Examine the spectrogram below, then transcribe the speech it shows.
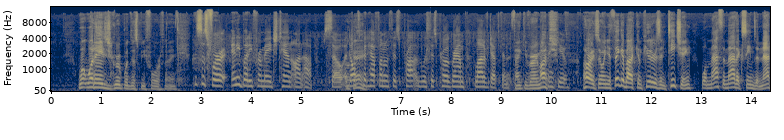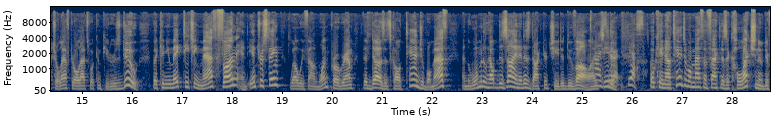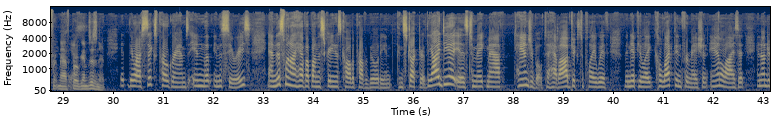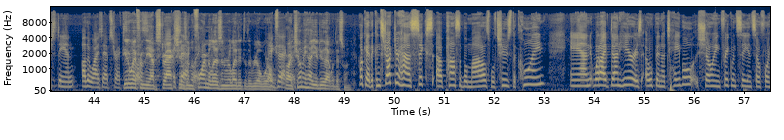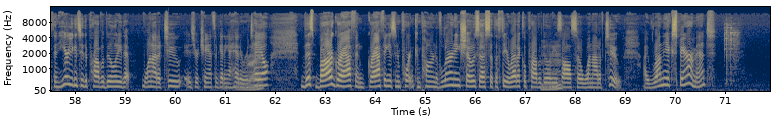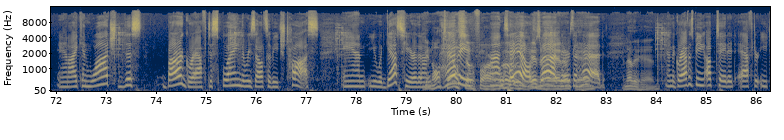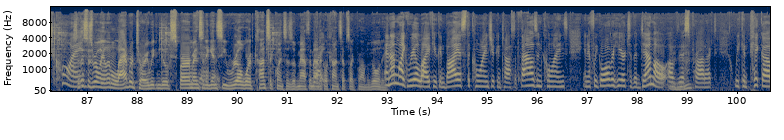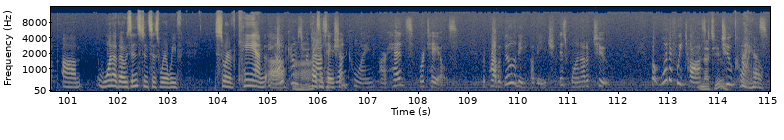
What what age group would this be for, Faye? This is for anybody from age 10 on up. So adults Okay. could have fun with this, pro- with this program. A lot of depth in it. Thank you very much. Thank you. All right, so when you think about computers and teaching, well, mathematics seems a natural. After all, that's what computers do. But can you make teaching math fun and interesting? Well, we found one program that does. It's called Tangible Math, and the woman who helped design it is Dr. Cheetah Duval. Hi, Hi, Cheetah. Yes. Okay, now Tangible Math, in fact, is a collection of different math Yes. programs, isn't it? It, there are six programs in the, in the series, and this one I have up on the screen is called the Probability and Constructor. The idea is to make math tangible, to have objects to play with, manipulate, collect information, analyze it, and understand otherwise abstract Get away from the abstractions and the formulas and relate it to the real world. All Exactly. right, show me how you do that with this one. Okay, the constructor has six uh, possible models. We'll choose the coin. And what I've done here is open a table showing frequency and so forth. And here you can see the probability that one out of two is your chance of getting a head or a Right. tail. This bar graph, and graphing is an important component of learning, shows us that the theoretical probability is mm-hmm. also one out of two. I run the experiment, and I can watch this bar graph displaying the results of each toss. And you would guess here that I'm heavy so far. on Whoa, tails, there's a but head, there's okay. a head. Another head. And the graph is being updated after each coin. So this is really a little laboratory. We can do experiments and again see real-world consequences of mathematical Right. concepts like probability. And unlike real life, you can bias the coins, you can toss a thousand coins, and if we go over here to the demo of this Mm-hmm. product, we can pick up um, one of those instances where we've sort of canned The uh, outcomes for tossing presentation. one coin are heads or tails. The probability of each is one out of two. But what if we tossed that's you. two I know. coins?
